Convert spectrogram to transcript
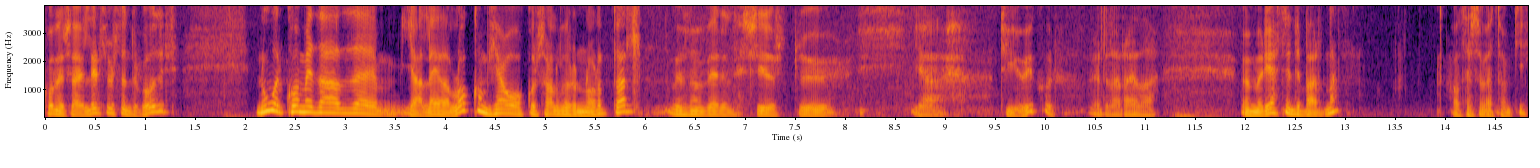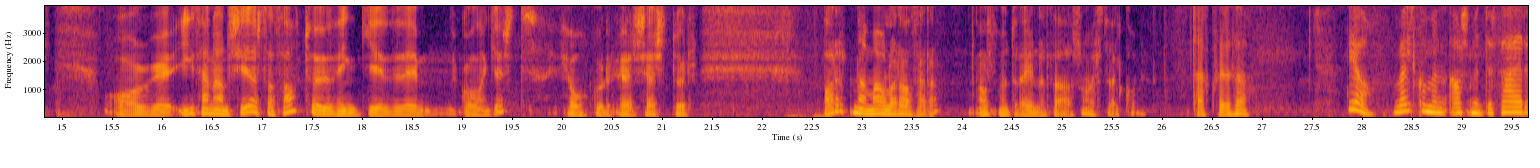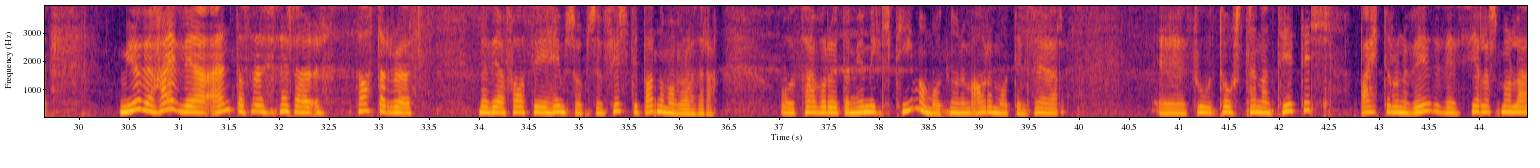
komið sælir, hlustendur góður. Nú er komið að já, leiða lokum hjá okkur Salvöru Nordal. Við höfum verið síðustu já, tíu vikur verið að ræða um réttindi barna á þessu vettangi og í þennan síðasta þátt höfum við fengið góðan gest. Hjá okkur er sestur barnamálar á þeirra. Ásmundur Einar Daðarsson, verðt velkomin. Takk fyrir það. Já, velkomin Ásmundur. Það er mjög við hæfi að enda þessa þáttarröð með því að fá því heimsókn sem fyrsti barnamálur á þeirra og það voru auðvitað mjög mikil tímamót núnum áramótin þegar e, þú tókst hennan titil, bættir honu við við félagsmála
